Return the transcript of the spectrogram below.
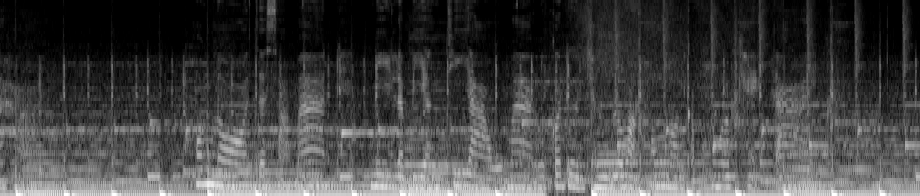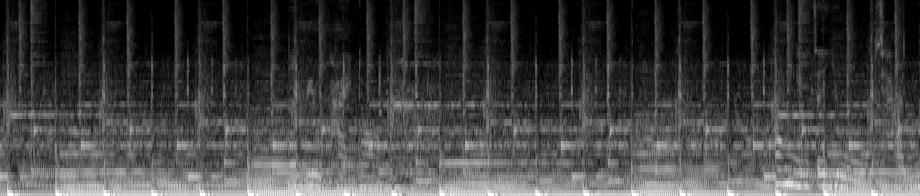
นะคะ ห้องนอนจะสามารถมีระเบียงที่ยาวมาก แล้วก็เดินทะลุระหว่างห้องนอนกับห้องรับแขกได้ จะอยู่ชั้น 4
